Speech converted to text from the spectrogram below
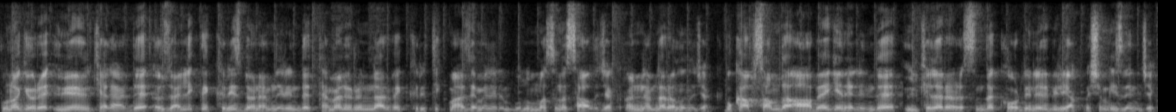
Buna göre üye ülkelerde özellikle kriz dönemlerinde temel ürünler ve kritik malzemelerin bulunmasını sağlayacak önlemler alınacak. Bu kapsamda AB genelinde ülkeler arasında koordineli bir yaklaşım izlenecek.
